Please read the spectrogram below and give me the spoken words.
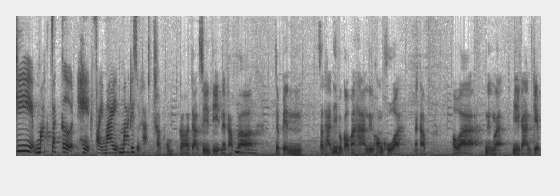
ที่มักจะเกิดเหตุไฟไหม้มากที่สุดค่ะครับผมก็จากสถิตินะครับอืมก็จะเป็นสถานที่ประกอบอาหารหรือห้องครัวนะครับเพ ราะว่าหนึ่งละมีการเก็บ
